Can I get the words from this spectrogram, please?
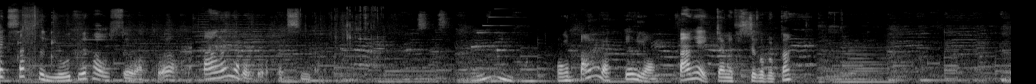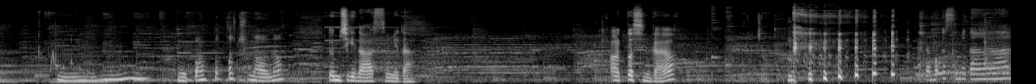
텍사스 로드하우스에 왔고요. 빵을 먹어보도록 하겠습니다. 음, 오늘 빵 맛돌이야. 빵의 입장에서 찍어볼까? 음, 이빵 똑같이 나오나? 음식이 나왔습니다. 어떠신가요? 잘 먹겠습니다.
